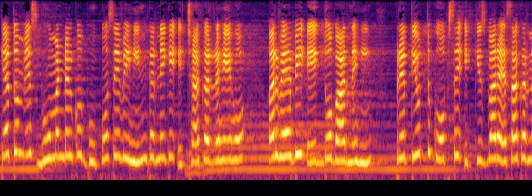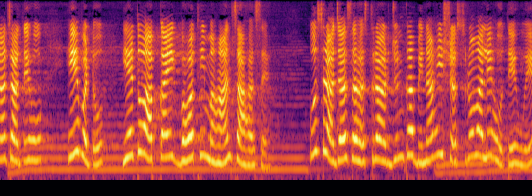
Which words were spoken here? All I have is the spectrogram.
क्या तुम इस भूमंडल को भूपों से विहीन करने की इच्छा कर रहे हो? और वह भी एक दो बार नहीं, प्रत्युत कोप से 21 बार ऐसा करना चाहते हो? हे वटो, यह तो आपका एक बहुत ही महान साहस है। उस राजा सहस्त्र अर्जुन का बिना ही शस्त्रों वाले होते हुए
